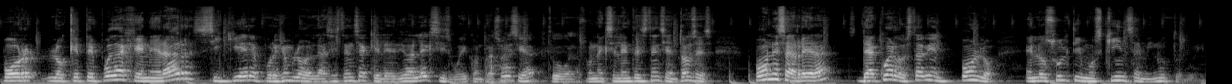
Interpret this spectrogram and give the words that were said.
por lo que te pueda generar si quiere, por ejemplo, la asistencia que le dio Alexis, güey, contra Suecia. Bueno. Una excelente asistencia. Entonces, pones a Herrera, de acuerdo, está bien, ponlo en los últimos 15 minutos, güey.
